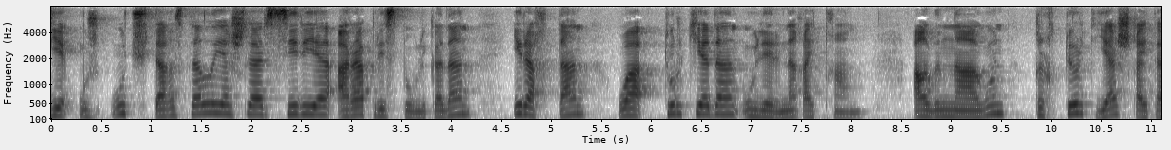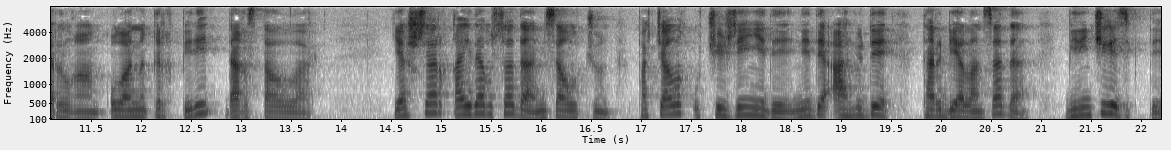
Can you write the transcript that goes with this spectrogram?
Жетимиш үч дагыстанлы яшлар сирия араб республикадан ирактан ва туркиядан күн кырк төрт жаш кайтарылган. Улардын кырк бири дагысталлылар жаштар кайда булса да мисалы үчүн патчалык учреждениеде неде аhlүдө тарбияланса да биринчи кезекте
